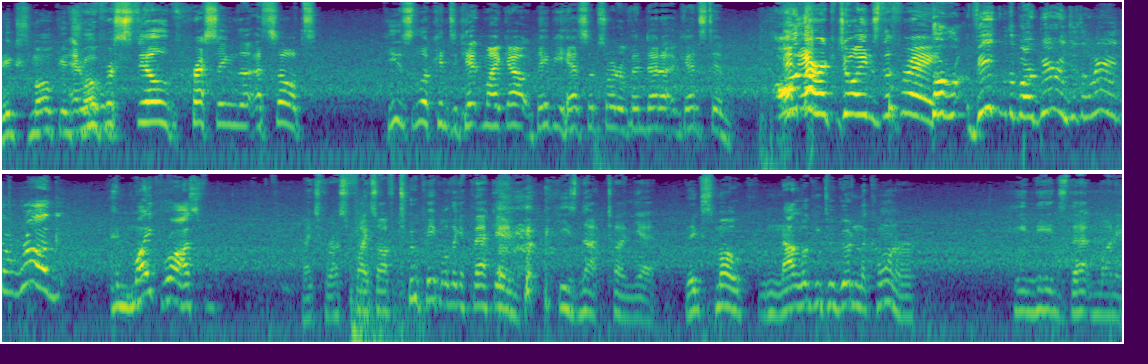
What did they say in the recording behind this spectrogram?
Big Smoke in And trouble. Wooper's still pressing the assault. He's looking to get Mike out. Maybe he has some sort of vendetta against him. Oh, and the- Eric joins the fray. The Big the Barbarian just eliminated the rug. And Mike Ross, Mike Ross fights off two people to get back in. He's not done yet. Big Smoke, not looking too good in the corner. He needs that money.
